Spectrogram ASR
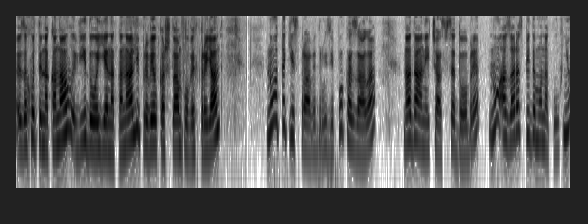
е, заходьте на канал, відео є на каналі, прививка штампових троянд. Ну, от такі справи, друзі, показала. На даний час все добре. Ну, а зараз підемо на кухню.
